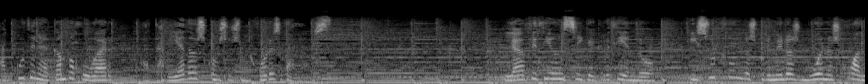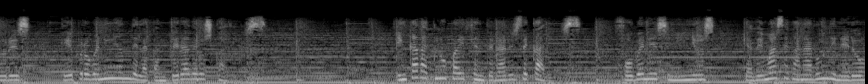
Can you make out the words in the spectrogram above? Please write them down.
acuden al campo a jugar ataviados con sus mejores galas. La afición sigue creciendo y surgen los primeros buenos jugadores que provenían de la cantera de los Cádiz. En cada club hay centenares de Cádiz, jóvenes y niños que además de ganar un dinero,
